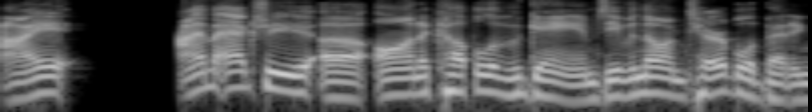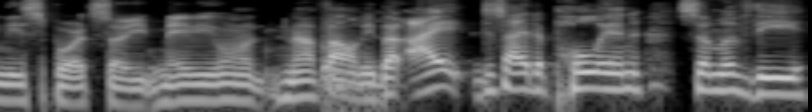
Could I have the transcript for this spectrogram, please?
I I'm actually uh, on a couple of games, even though I'm terrible at betting these sports. So you, maybe you want to not follow me, but I decided to pull in some of the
